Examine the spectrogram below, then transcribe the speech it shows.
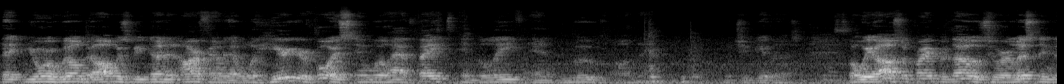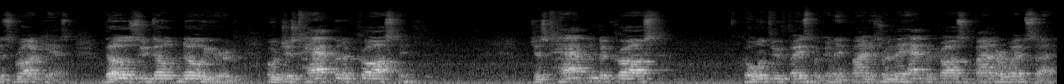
that your will be always be done in our family, that we'll hear your voice and we'll have faith and believe and move on that, which you've given us. Yes. But we also pray for those who are listening to this broadcast, those who don't know you or, or just happened across it, just happened across going through Facebook and they find us, or they happen across and find our website,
